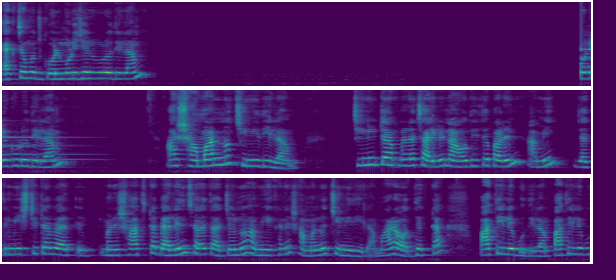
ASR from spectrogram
এক চামচ গোলমরিচের গুঁড়ো দিলাম। ধনে গুঁড়ো দিলাম। আর সামান্য চিনি দিলাম। চিনিটা আপনারা চাইলে নাও দিতে পারেন। আমি যাতে মিষ্টিটা মানে স্বাদটা ব্যালেন্স হয়, তার জন্য আমি এখানে সামান্য চিনি দিলাম। আর অর্ধেকটা পাতি লেবু দিলাম। পাতি লেবু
